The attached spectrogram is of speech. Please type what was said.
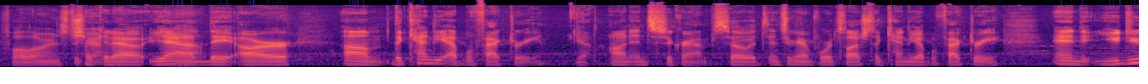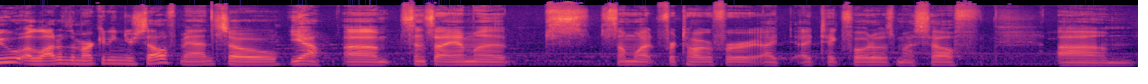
follow our Instagram. Check it out. Yeah, Yeah. they are um, the Candy Apple Factory. Yeah. On Instagram, so it's Instagram forward slash the Candy Apple Factory, and you do a lot of the marketing yourself, man. So Yeah, um, since I am a somewhat photographer, I, I take photos myself. Um,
